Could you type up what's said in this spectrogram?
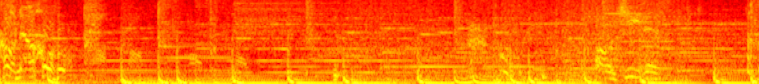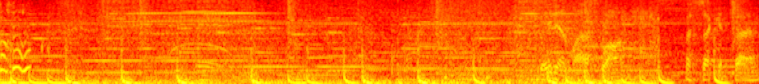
Oh no! Oh Jesus! they didn't last long. A second time.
